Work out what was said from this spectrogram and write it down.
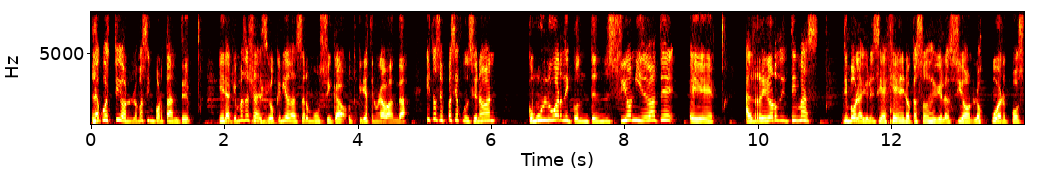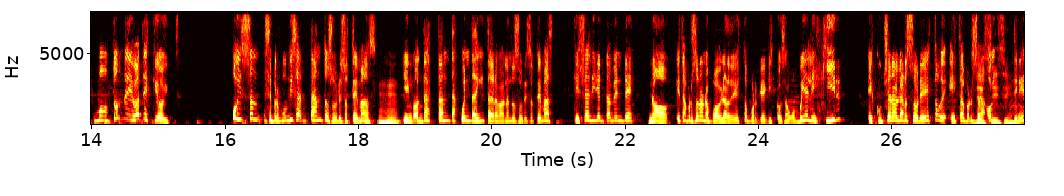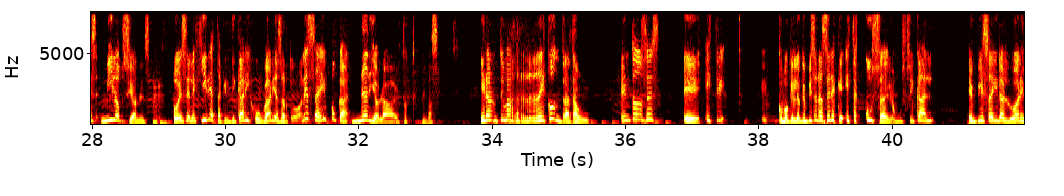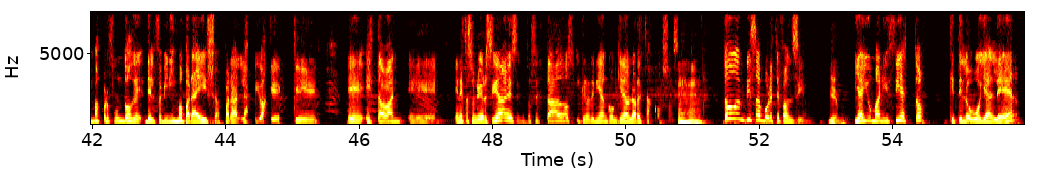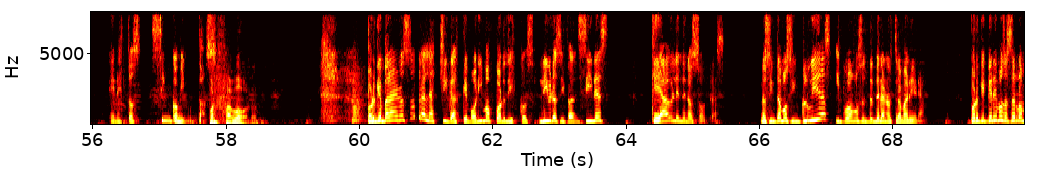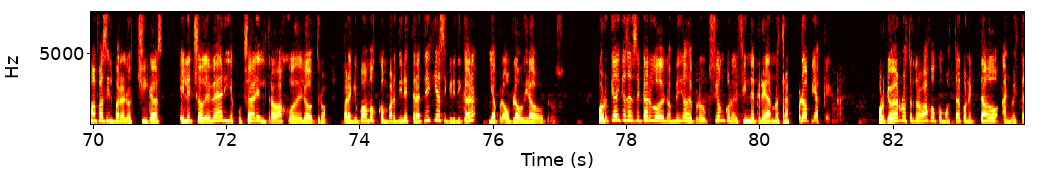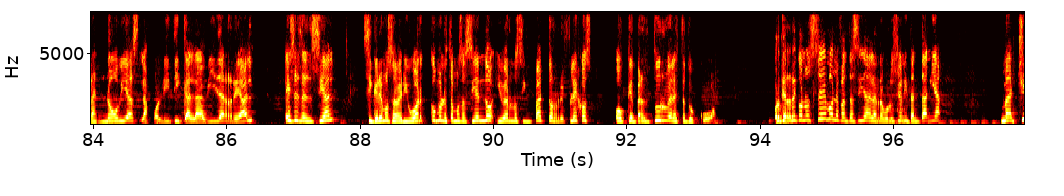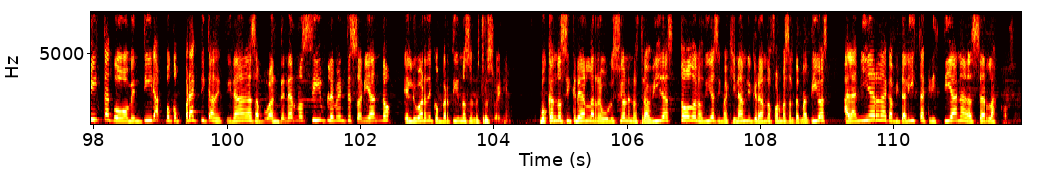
La cuestión, lo más importante, era que más allá de si vos querías hacer música o querías tener una banda, estos espacios funcionaban como un lugar de contención y debate eh, alrededor de temas tipo la violencia de género, casos de violación, los cuerpos, un montón de debates que hoy, hoy se profundiza tanto sobre esos temas y encontrás tantas cuentas de Instagram hablando sobre esos temas que ya directamente, no, esta persona no puede hablar de esto porque X cosa. Voy a elegir escuchar hablar sobre esto de esta persona. Sí, Hoy sí. tenés mil opciones. Podés elegir y hasta criticar y juzgar y hacer todo. En esa época nadie hablaba de estos temas. Eran temas recontra tabú. Entonces, eh, este, eh, como que lo que empiezan a hacer es que esta excusa de lo musical empieza a ir a lugares más profundos de- del feminismo para ellas, para las pibas que, que, eh, estaban eh, en estas universidades, en estos estados y que no tenían con quién hablar de estas cosas. Todo empieza por este fanzine. Bien, Y hay un manifiesto que te lo voy a leer en estos cinco minutos. por favor. Porque para nosotras las chicas que morimos por discos, libros y fanzines, que hablen de nosotras. Nos sintamos incluidas y podamos entender a nuestra manera. Porque queremos hacerlo más fácil para los chicas el hecho de ver y escuchar el trabajo del otro, para que podamos compartir estrategias y criticar y apla- aplaudir a otros. Porque hay que hacerse cargo de los medios de producción con el fin de crear nuestras propias quejas. Porque ver nuestro trabajo como está conectado a nuestras novias, la política, la vida real, es esencial si queremos averiguar cómo lo estamos haciendo y ver los impactos, reflejos o que perturbe el status quo. Porque reconocemos la fantasía de la revolución instantánea machista como mentiras poco prácticas destinadas a mantenernos simplemente soñando en lugar de convertirnos en nuestro sueño. Buscando así crear la revolución en nuestras vidas, todos los días imaginando y creando formas alternativas a la mierda capitalista cristiana de hacer las cosas.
